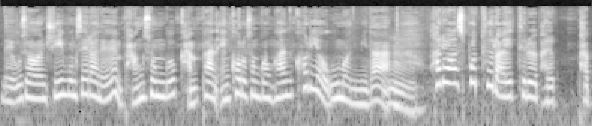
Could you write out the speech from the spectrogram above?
네, 우선 주인공 세라는 방송국 간판 앵커로 성공한 커리어 우먼입니다. 음. 화려한 스포트라이트를 발, 밥,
